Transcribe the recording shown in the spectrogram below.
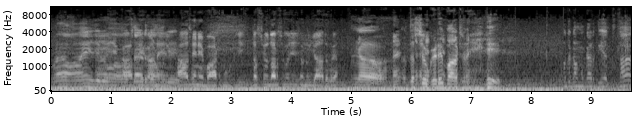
ਮੈਂ ਆਏ ਇਹ ਜਦੋਂ ਖਾਸੇ ਸਾਈਡ ਗਾਣੇ ਖਾਸੇ ਨੇ ਬਾਠ ਬੂਟ ਜੀ। ਦੱਸਿਓ ਦਰਸ਼ਕੋ ਜੇ ਤੁਹਾਨੂੰ ਯਾਦ ਹੋਇਆ? ਦੱਸਿਓ ਕਿਹੜੇ ਬਾਠ ਨੇ। ਉਹ ਤਾਂ ਕੰਮ ਕਰਦੀ ਐ ਇੱਥੇ ਤਾਂ।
